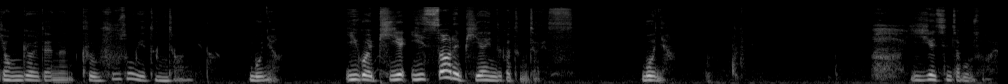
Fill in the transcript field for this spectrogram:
연결되는 그 후속이 등장합니다. 뭐냐? 이거에 비이 썰의 비하인드가 등장했어. 뭐냐? 하, 이게 진짜 무서워요.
